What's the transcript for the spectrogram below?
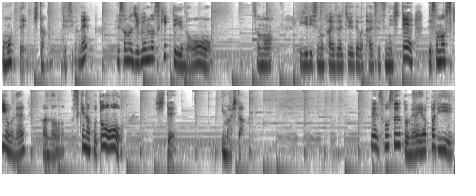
思ってきたんですよね。で、その自分の好きっていうのを、そのイギリスの滞在中では大切にして、で、その好きをね、あの、好きなことをしていました。で、そうするとね、やっぱり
